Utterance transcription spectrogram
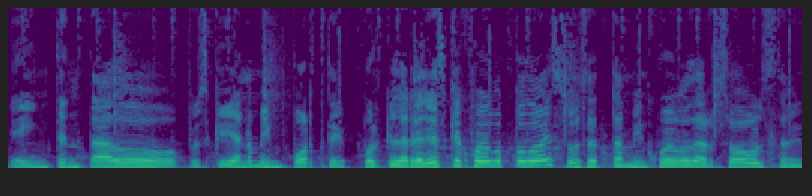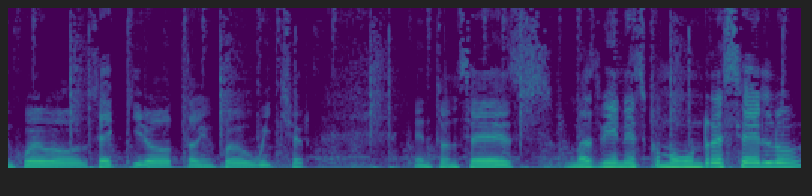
he intentado pues que ya no me importe porque la realidad es que juego todo eso o sea también juego Dark Souls también juego Sekiro también juego Witcher. Entonces más bien es como un recelo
